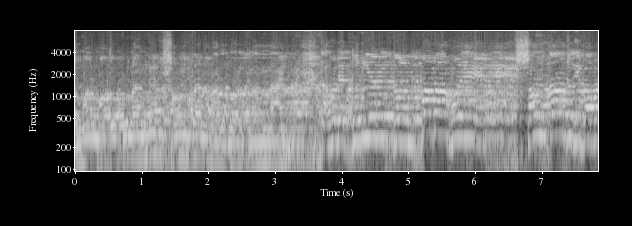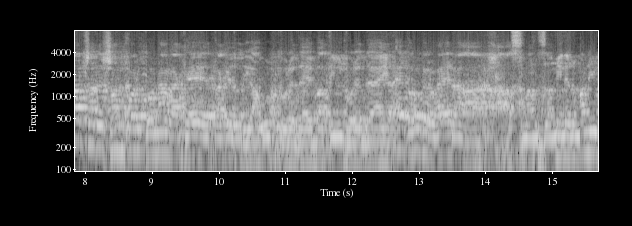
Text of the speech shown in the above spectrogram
তোমার মতো কুলাঙ্গার সন্তান আমার দরকার নাই। তাহলে দুনিয়ার একজন বাবা হয়ে সন্তান যদি বাবার সাথে সম্পর্ক না রাখে, তাকে যদি আউট করে দেয়, বাতিল করে দেয়। এ দরকার ভাইরা আসমান জমিনের মালিক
